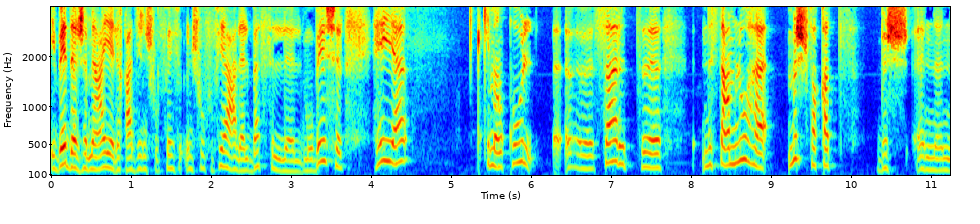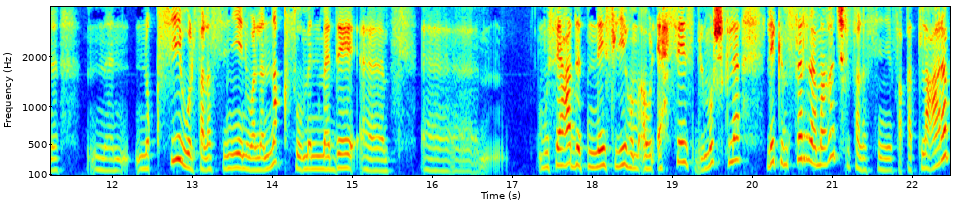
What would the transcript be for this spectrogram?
الإبادة الجماعية اللي قاعدين نشوف نشوفوا فيها على البث المباشر. هي كما نقول صارت نستعملوها مش فقط باش نقصيو الفلسطينيين ولا نقصوا من مدى مساعدة الناس ليهم أو الإحساس بالمشكلة لكن سر ما عادش الفلسطينيين فقط العرب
